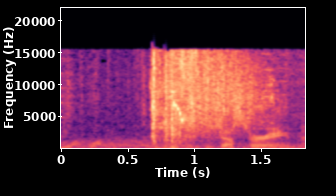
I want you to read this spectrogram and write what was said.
Let's adjust our aim.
